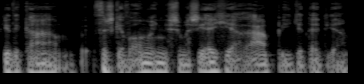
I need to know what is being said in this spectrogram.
ειδικά θρησκευόμενοι, σημασία έχει αγάπη και τέτοια.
